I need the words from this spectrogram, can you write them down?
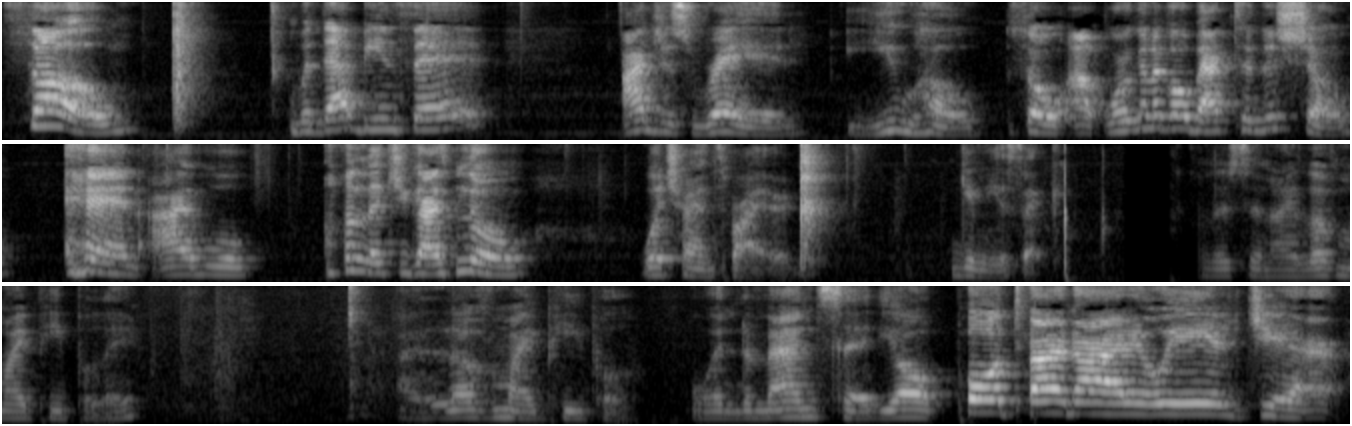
So, with that being said, I just read you ho. So uh, we're gonna go back to the show, and I will let you guys know what transpired. Give me a sec. Listen, I love my people, eh? I love my people. When the man said, "Yo, put her out the wheelchair,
